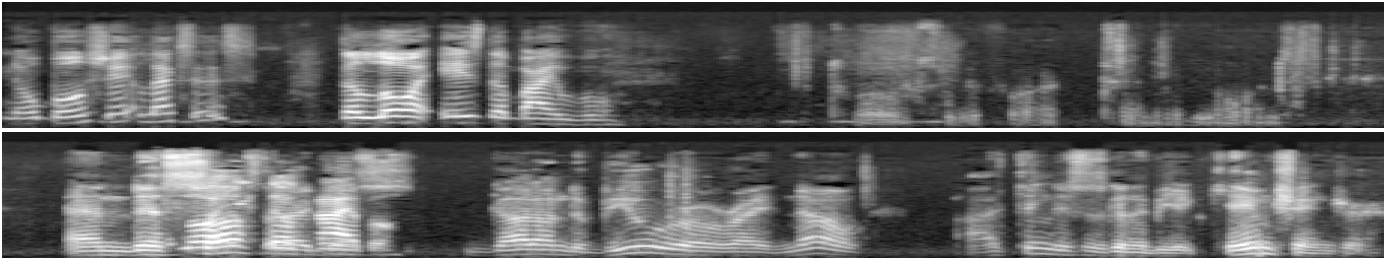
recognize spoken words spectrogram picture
No bullshit, Alexis. The law is the Bible. 12, 5, 10, 11. And the sauce the that I Bible. just got on the bureau right now, I think this is going to be a game changer.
